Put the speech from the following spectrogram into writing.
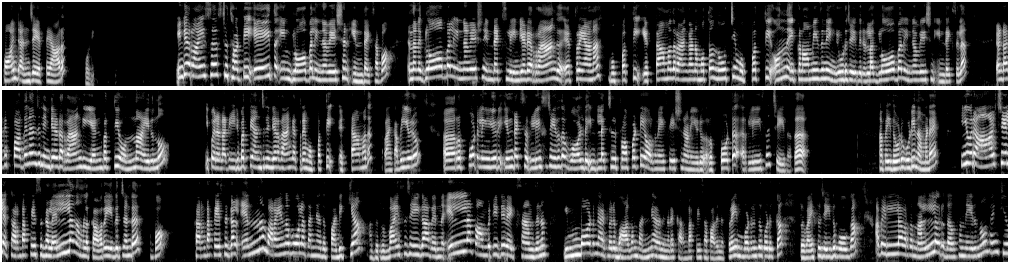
പോയിന്റ് അഞ്ച് എട്ട് ആറ് കോടി. India rises to thirty eight in global innovation index അപ്പോൾ എന്താണ് ഗ്ലോബൽ ഇന്നൊവേഷൻ ഇൻഡെക്സിൽ ഇന്ത്യയുടെ റാങ്ക് എത്രയാണ്? മുപ്പത്തി എട്ടാമത് റാങ്കാണ് മൊത്തം നൂറ്റി മുപ്പത്തി ഒന്ന് എക്കണോമീസിനെ ഇൻക്ലൂഡ് ചെയ്തിട്ടുള്ള ഗ്ലോബൽ ഇന്നൊവേഷൻ ഇൻഡെക്സിൽ രണ്ടായിരത്തി പതിനഞ്ചിൽ ഇന്ത്യയുടെ റാങ്ക് എൺപത്തി ഒന്നായിരുന്നു ഇപ്പൊ രണ്ടായിരത്തി ഇരുപത്തി അഞ്ചിൽ ഇന്ത്യയുടെ റാങ്ക് എത്രയും? മുപ്പത്തി എട്ടാമത് റാങ്ക് അപ്പൊ ഈ ഒരു റിപ്പോർട്ട് അല്ലെങ്കിൽ ഈ ഒരു ഇൻഡെക്സ് റിലീസ് ചെയ്തത് വേൾഡ് ഇന്റലക്ച്വൽ പ്രോപ്പർട്ടി ഓർഗനൈസേഷൻ ആണ് ഈ ഒരു റിപ്പോർട്ട് റിലീസ് ചെയ്തത്. അപ്പൊ ഇതോടുകൂടി നമ്മുടെ ഈ ഒരു ആഴ്ചയിലെ കറണ്ട് അഫയേഴ്സുകളെല്ലാം നമ്മൾ കവർ ചെയ്തിട്ടുണ്ട്. അപ്പോൾ കറണ്ട് അഫയേഴ്സുകൾ എന്ന് പറയുന്ന പോലെ തന്നെ അത് പഠിക്കുക അത് റിവൈസ് ചെയ്യുക വരുന്ന എല്ലാ കോമ്പറ്റേറ്റീവ് എക്സാംസിനും ഇമ്പോർട്ടന്റ് ആയിട്ടുള്ള ഒരു ഭാഗം തന്നെയാണ് നിങ്ങളുടെ കറണ്ട് അഫയേഴ്സ് അപ്പോൾ അതിന് എത്രയും ഇമ്പോർട്ടൻസ് കൊടുക്കുക റിവൈസ് ചെയ്തു പോകുക അപ്പോൾ എല്ലാവർക്കും നല്ലൊരു ദിവസം നേരുന്നു. താങ്ക്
